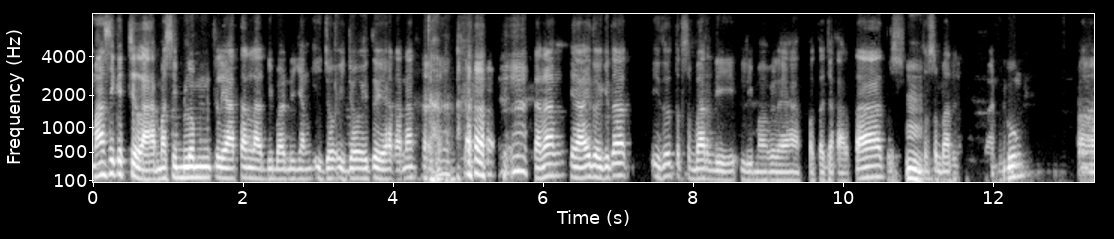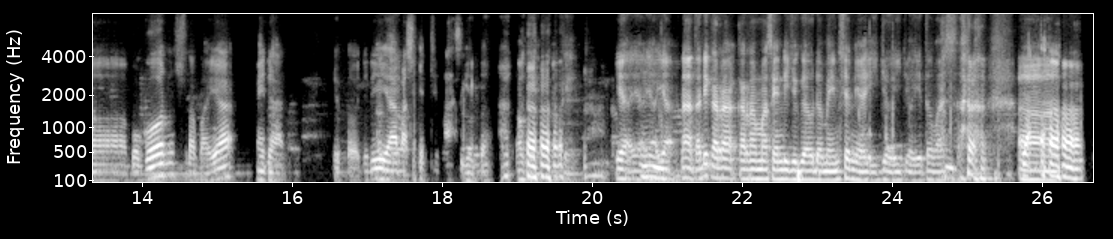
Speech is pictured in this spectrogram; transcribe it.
masih kecil lah, masih belum kelihatan lah dibanding yang ijo-ijo itu ya karena karena ya itu kita itu tersebar di lima wilayah kota Jakarta, terus hmm. tersebar di Bandung, eh, Bogor, Surabaya, Medan gitu. Jadi okay. ya masih kecil lah segitu. Oke, oke. Ya, ya, ya, ya. Nah, tadi karena karena Mas Hendy juga udah mention ya hijau-hijau itu, Mas. uh,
